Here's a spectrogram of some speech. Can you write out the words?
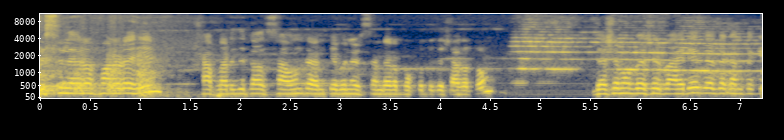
বিসমিল্লাহ রহমান রহিম। Shapla digital sound and cabinet সেন্টারের পক্ষ থেকে স্বাগতম। দেশ এবং দেশের বাইরে যে যেখান থেকে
